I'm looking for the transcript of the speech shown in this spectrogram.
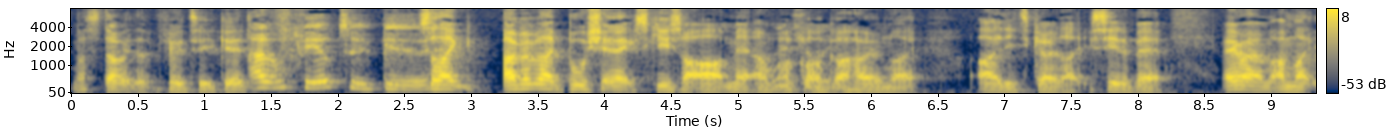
my stomach doesn't feel too good. I don't feel too good. So like I remember like bullshit an excuse like oh man I'm, I've got to go home like I need to go like see it a bit. Anyway, I'm, I'm like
